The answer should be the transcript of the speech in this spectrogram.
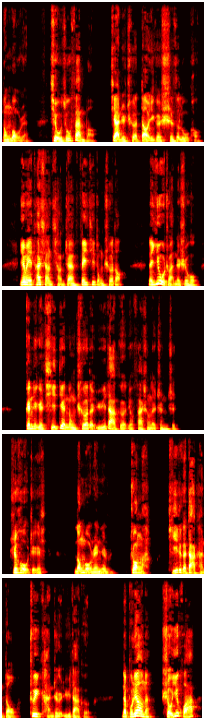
龙某人，酒足饭饱，驾着车到一个十字路口，因为他想抢占非机动车道，那右转的时候，跟这个骑电动车的于大哥就发生了争执。之后这个龙某人就装啊，提着个大砍刀。追砍这个于大哥，那不料呢，手一滑，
